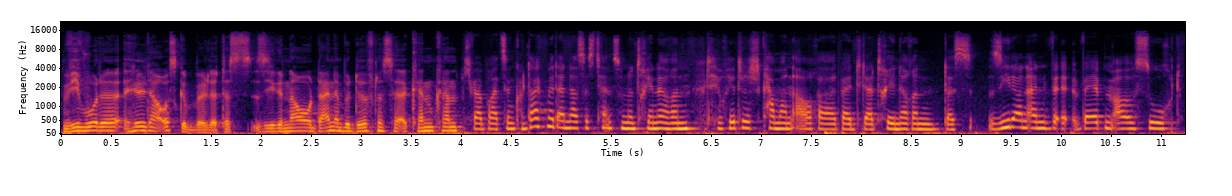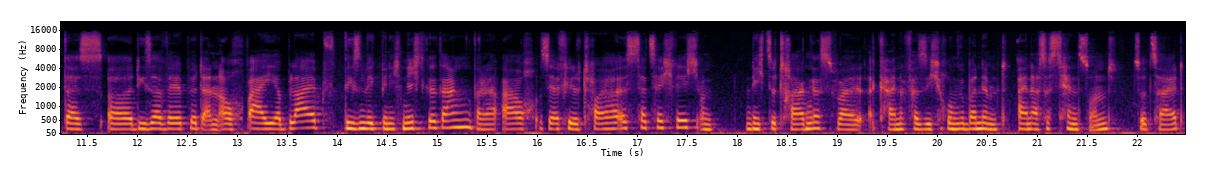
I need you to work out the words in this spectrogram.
Wie wurde Hilda ausgebildet, dass sie genau deine Bedürfnisse erkennen kann? Ich war bereits in Kontakt mit einer Assistenzhundetrainerin. Theoretisch kann man auch äh, bei der Trainerin, dass sie dann einen Welpen aussucht, dass äh, dieser Welpe dann auch bei ihr bleibt. Diesen Weg bin ich nicht gegangen, weil er auch sehr viel teurer ist tatsächlich. Und nicht zu tragen ist, weil keine Versicherung übernimmt. Ein Assistenzhund zurzeit.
